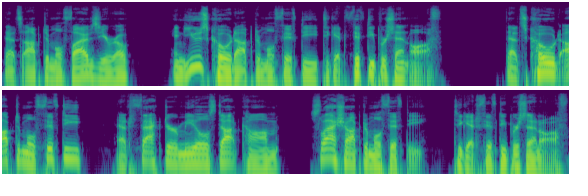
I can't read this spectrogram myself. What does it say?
that's optimal50, and use code optimal50 to get 50% off. That's code optimal50 at factormeals.com slash optimal50 to get 50% off.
